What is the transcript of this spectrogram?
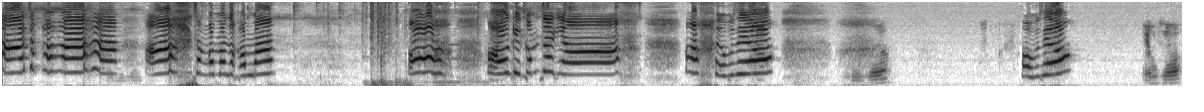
아 잠깐만. 아 잠깐만 잠깐만. 아, 아, 개 깜짝이야. 아, 여보세요? 여보세요? 아, 여보세요? 여보세요?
